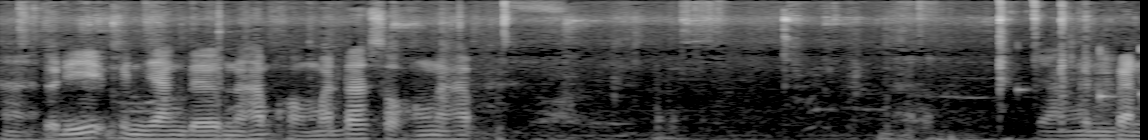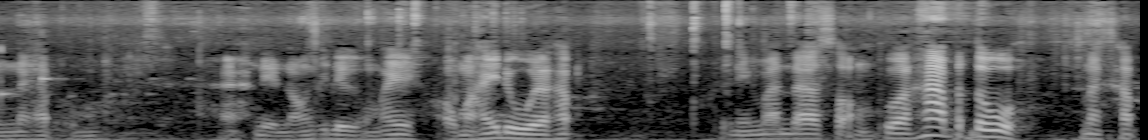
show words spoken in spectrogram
อ่าตัวนี้เป็นยางเดิมนะครับของมาด้าสองนะครับยางมันแบนนะครับผมอะ เดี๋ยวน้องจะดึงออกมาให้ออกมาให้ดูนะครับ ตัวนี้มาด้าสองตัวห้าประตูนะครับ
